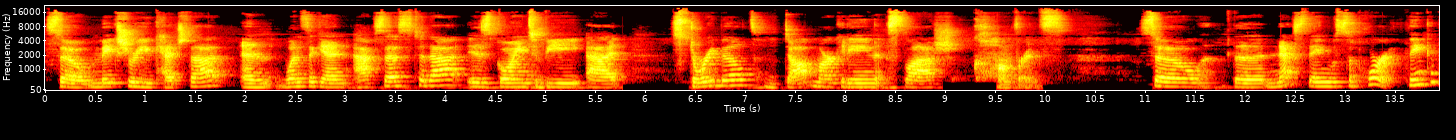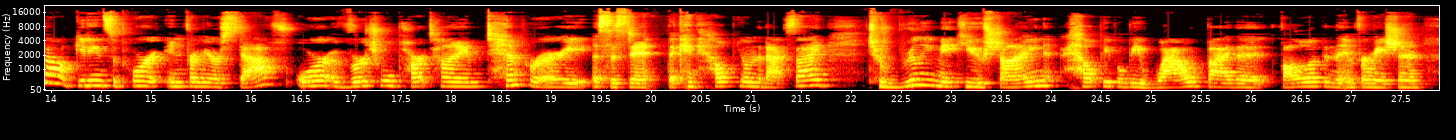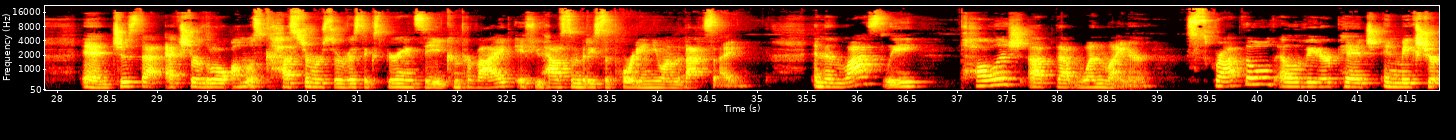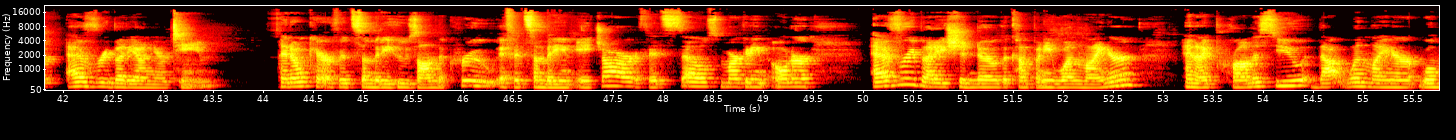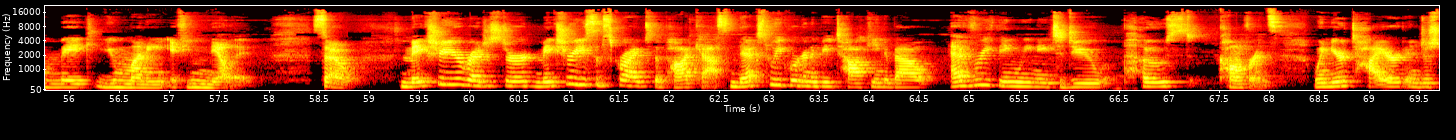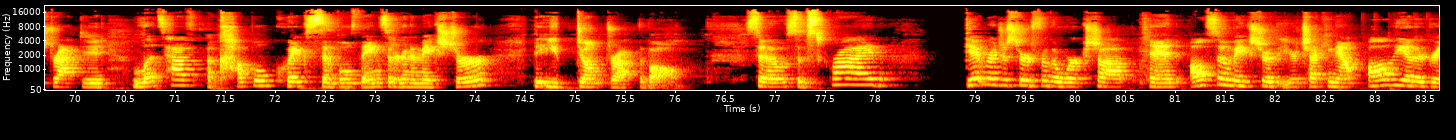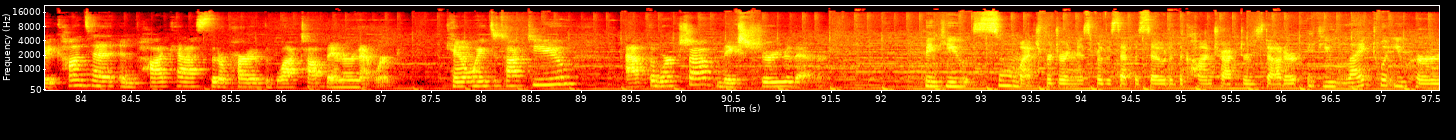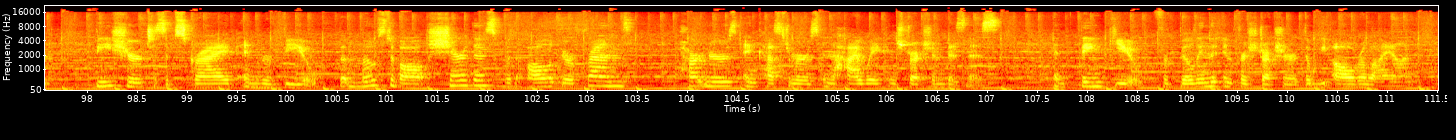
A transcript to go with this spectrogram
So make sure you catch that. And once again, access to that is going to be at storybuilt.marketing slash conference. So the next thing was support. Think about getting support in from your staff or a virtual part-time temporary assistant that can help you on the backside to really make you shine, help people be wowed by the follow-up and the information and just that extra little almost customer service experience that you can provide if you have somebody supporting you on the backside. And then lastly, polish up that one liner. Scrap the old elevator pitch and make sure everybody on your team. I don't care if it's somebody who's on the crew, if it's somebody in HR, if it's sales, marketing, owner, everybody should know the company one liner. And I promise you that one liner will make you money if you nail it. So make sure you're registered. Make sure you subscribe to the podcast. Next week, we're going to be talking about everything we need to do post conference. When you're tired and distracted, let's have a couple quick, simple things that are going to make sure that you don't drop the ball. So subscribe, get registered for the workshop, and also make sure that you're checking out all the other great content and podcasts that are part of the Blacktop Banter Network. Can't wait to talk to you at the workshop. Make sure you're there. Thank you so much for joining us for this episode of The Contractor's Daughter. If you liked what you heard, be sure to subscribe and review. But most of all, share this with all of your friends, partners, and customers in the highway construction business. And thank you for building the infrastructure that we all rely on.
